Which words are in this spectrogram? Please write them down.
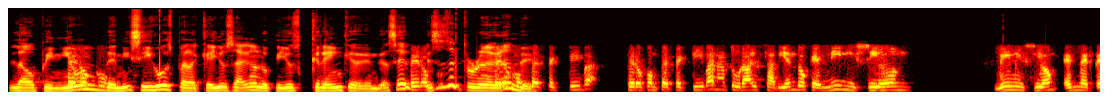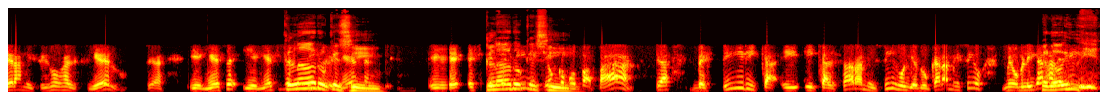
la opinión de mis hijos para que ellos hagan lo que ellos creen que deben de hacer. Ese es el problema pero grande. Con perspectiva, pero con perspectiva natural, sabiendo que mi misión, mi misión es meter a mis hijos al cielo. O sea, y en ese, y en ese claro que sí. es, claro que sí. Como papá, o sea, vestir y, y, calzar a mis hijos y educar a mis hijos me obliga Pero a hoy día,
